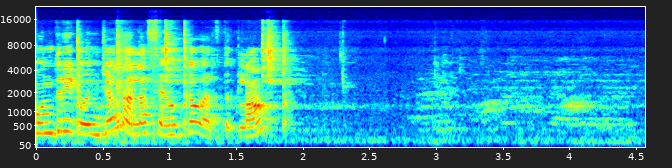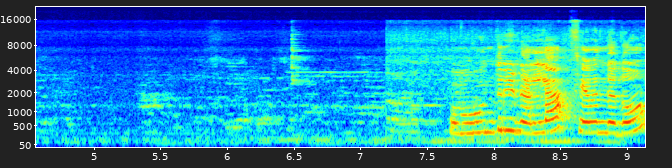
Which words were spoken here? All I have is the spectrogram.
முந்திரி கொஞ்சம் நல்லா செவக்க வறுத்துக்கலாம். இப்போ முந்திரி நல்லா செவந்ததும்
